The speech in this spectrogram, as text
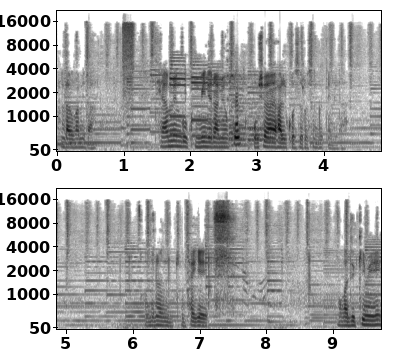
한다고 합니다. 대한민국 국민이라면 꼭 오셔야 할 곳으로 생각됩니다. 오늘은 좀 되게 뭔가 느낌이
